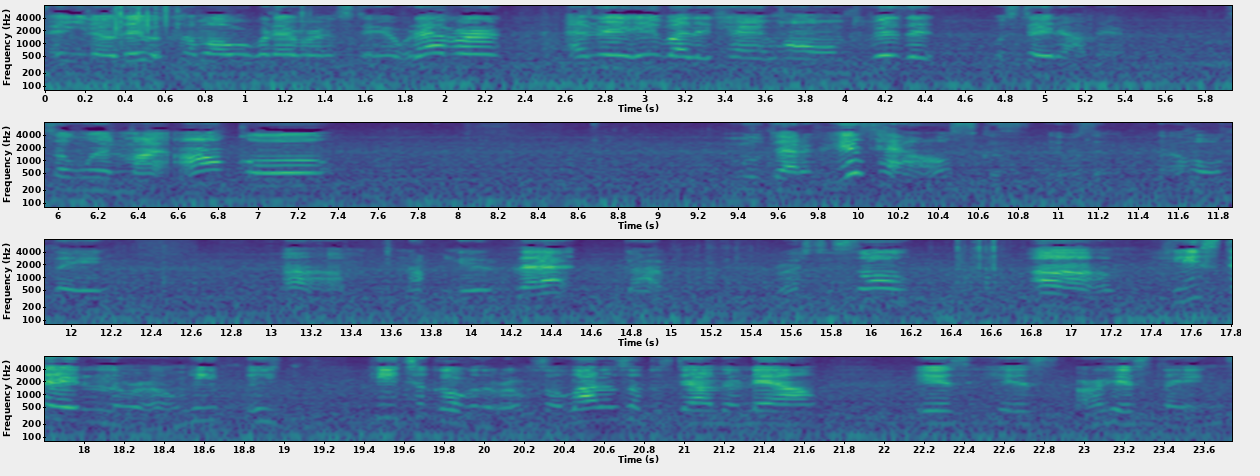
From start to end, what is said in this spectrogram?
And you know they would come over whatever and stay or whatever. And then anybody that came home to visit would stay down there. So when my uncle moved out of his house because a whole thing. Um not gonna get into that. God rest his soul. Um he stayed in the room. He he he took over the room. So a lot of stuff that's down there now is his are his things.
